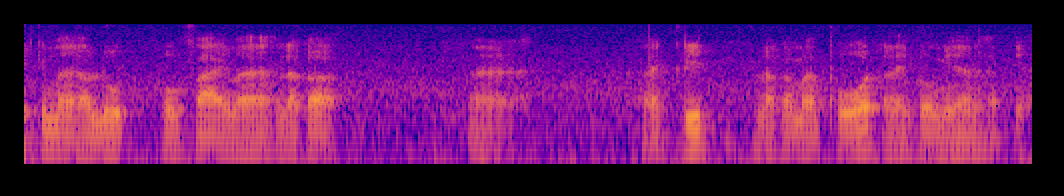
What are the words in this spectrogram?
จขึ้นมาเอารูปโปรไฟล์มาแล้วก็อ่า หาคลิปแล้วก็มาโพสอะไรพวกนี้นะครับเนี่ย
